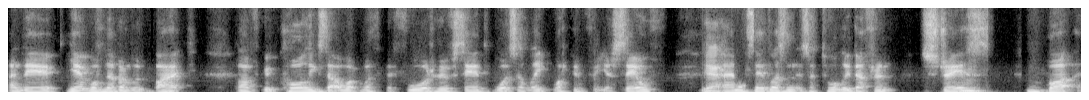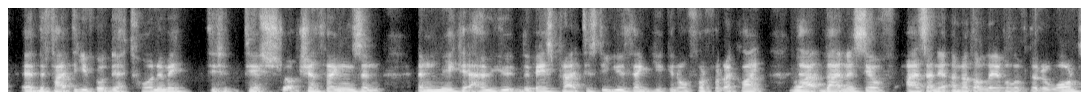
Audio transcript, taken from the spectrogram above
And uh, yeah, we've never looked back. I've got colleagues that I worked with before who have said, What's it like working for yourself? Yeah. And I said, listen, it's a totally different stress, mm. but uh, the fact that you've got the autonomy to, to structure things and and make it how you the best practice that you think you can offer for a client. That that in itself adds an, another level of the reward.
